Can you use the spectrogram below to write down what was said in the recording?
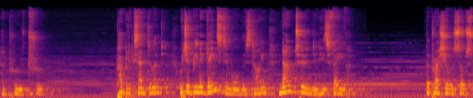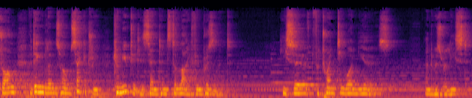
had proved true. Public sentiment, which had been against him all this time, now turned in his favour. The pressure was so strong that England's Home Secretary commuted his sentence to life imprisonment. He served for 21 years and was released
